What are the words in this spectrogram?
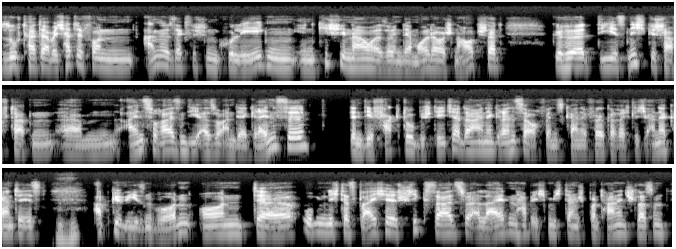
besucht hatte. Aber ich hatte von angelsächsischen Kollegen in Chisinau, also in der moldauischen Hauptstadt, gehört, die es nicht geschafft hatten, ähm, einzureisen, die also an der Grenze, denn de facto besteht ja da eine Grenze, auch wenn es keine völkerrechtlich anerkannte ist, mhm. abgewiesen wurden. Und äh, um nicht das gleiche Schicksal zu erleiden, habe ich mich dann spontan entschlossen,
